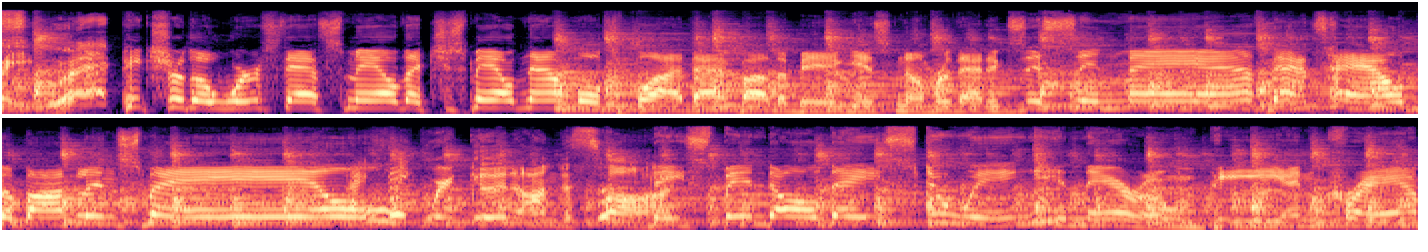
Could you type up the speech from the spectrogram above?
Wait, what? Picture the worst ass smell that you smelled. Now multiply that by the biggest number that exists in math. That's how the Boglins smell. I think we're good on the song. They spend all day stewing in their own pee and crap.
